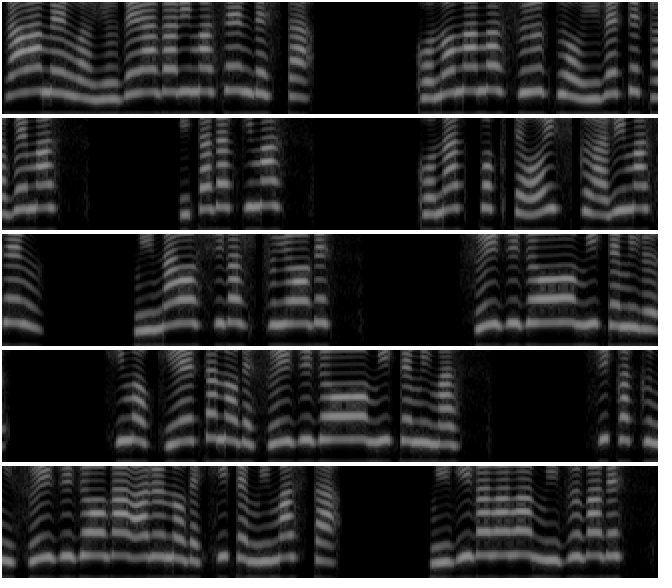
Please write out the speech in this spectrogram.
ラーメンは茹で上がりませんでした。このままスープを入れて食べます。いただきます。粉っぽくて美味しくありません。見直しが必要です。炊事場を見てみる。火も消えたので炊事場を見てみます。近くに炊事場があるので来てみました。右側は水場です。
